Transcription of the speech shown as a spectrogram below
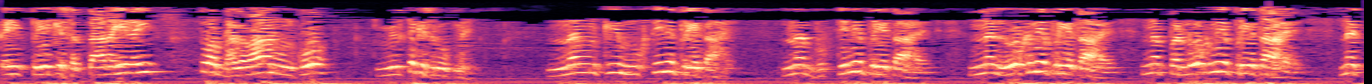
कहीं प्रिय की सत्ता नहीं रही तो अब भगवान उनको मिलते किस रूप में? न उनकी मुक्ति में प्रियता है, न भुक्ति में प्रियता है, न लोक में प्रियता है, न परलोक में प्रियता है, न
